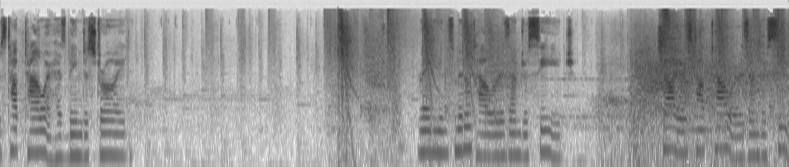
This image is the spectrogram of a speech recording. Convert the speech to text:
Dire's top tower has been destroyed. Radiant's middle tower is under siege. Dire's top tower is under siege.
